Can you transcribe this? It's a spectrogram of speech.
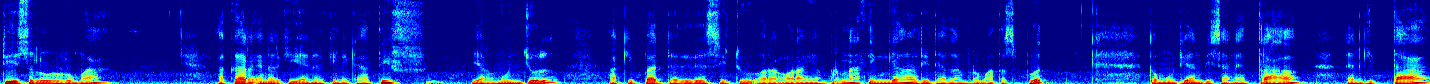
di seluruh rumah agar energi-energi negatif yang muncul akibat dari residu orang-orang yang pernah tinggal di dalam rumah tersebut kemudian bisa netral dan kita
